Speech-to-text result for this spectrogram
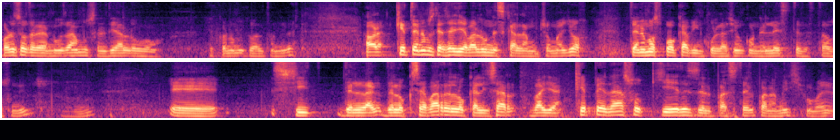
Por eso reanudamos el diálogo económico de alto nivel. Ahora, ¿qué tenemos que hacer? Llevarlo a una escala mucho mayor. Tenemos poca vinculación con el este de Estados Unidos. Eh, si de, la- de lo que se va a relocalizar, vaya, ¿qué pedazo quieres del pastel para México? Vaya,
